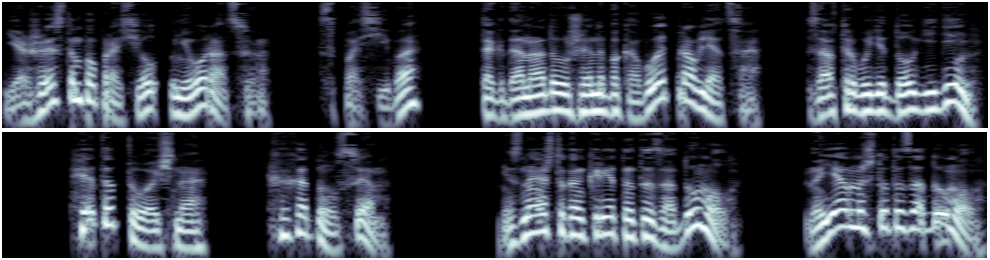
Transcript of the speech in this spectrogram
Я жестом попросил у него рацию. Спасибо. Тогда надо уже на боковой отправляться. Завтра будет долгий день. Это точно. Хохотнул Сэм. Не знаю, что конкретно ты задумал, но явно что-то задумал.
